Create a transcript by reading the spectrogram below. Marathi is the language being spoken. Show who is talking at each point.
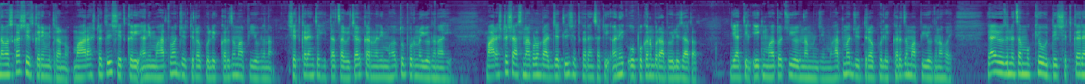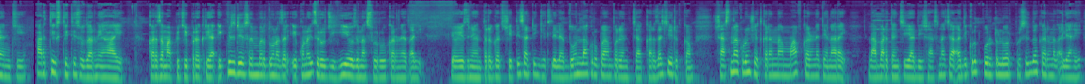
Speaker 1: नमस्कार शेतकरी मित्रांनो. महाराष्ट्रातील शेतकरी आणि महात्मा ज्योतिराव फुले कर्जमाफी योजना शेतकऱ्यांच्या हिताचा विचार करणारी महत्त्वपूर्ण योजना आहे. महाराष्ट्र शासनाकडून राज्यातील शेतकऱ्यांसाठी अनेक उपक्रम राबविले जातात. यातील एक महत्त्वाची योजना म्हणजे महात्मा ज्योतिराव फुले कर्जमाफी योजना होय. या योजनेचा मुख्य उद्देश शेतकऱ्यांची आर्थिक स्थिती सुधारणे हा आहे. कर्जमाफीची प्रक्रिया एकवीस डिसेंबर दोन हजार एकोणावीस रोजी ही योजना सुरू करण्यात आली. या योजनेअंतर्गत शेतीसाठी घेतलेल्या दोन लाख रुपयांपर्यंतच्या कर्जाची रक्कम शासनाकडून शेतकऱ्यांना माफ करण्यात येणार आहे. लाभार्थ्यांची यादी शासनाच्या अधिकृत पोर्टलवर प्रसिद्ध करण्यात आली आहे.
